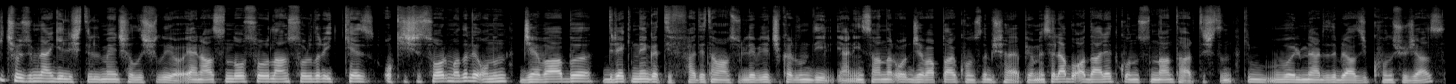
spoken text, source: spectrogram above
bir çözümler geliştirilmeye çalışılıyor. Yani aslında o sorulan soruları ilk kez o kişi sormadı ve onun cevabı direkt negatif. Hadi tamam sürdürülebilir çıkaralım değil. Yani insanlar o cevaplar konusunda bir şey yapıyor. Mesela bu adalet konusundan tartıştın ki bu bölümlerde de birazcık konuşacağız.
